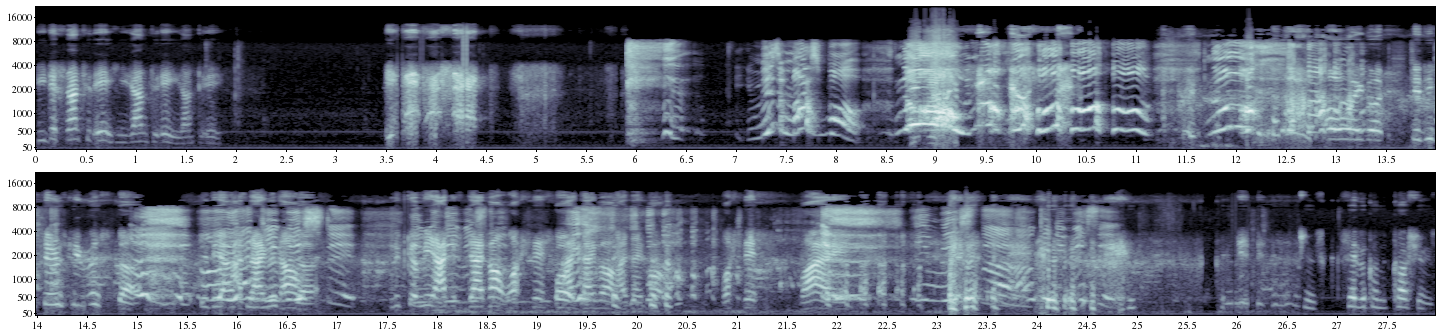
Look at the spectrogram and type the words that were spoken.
He just ran to A, he ran to A, he ran to A. He did shit! Mr. Massball! No! No! No! Oh my god, did you seriously miss that? Did he oh, actually miss you it. Look at me, I just dive out, watch this. I dive out, I dive out. Watch this. Bye. You missed that. How could you miss it? Save the concussions.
